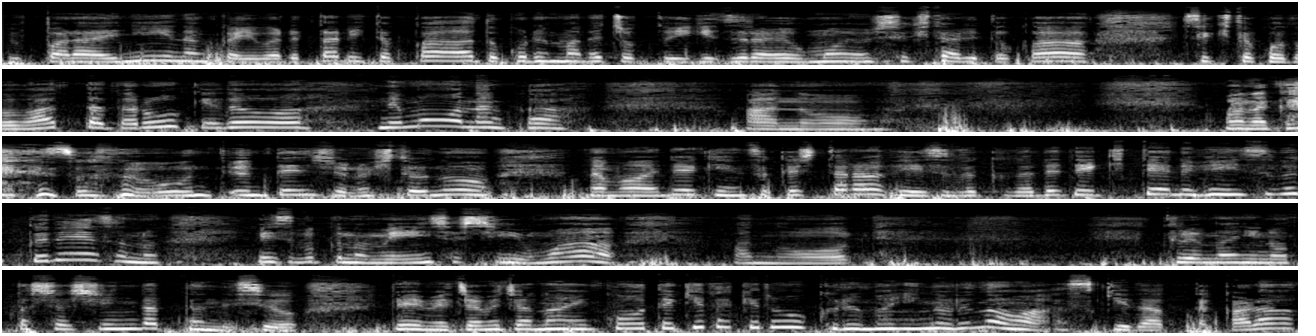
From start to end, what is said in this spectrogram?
酔っ払いになんか言われたりとか、あとこれまでちょっと生きづらい思いをしてきたりとか、してきたことがあっただろうけど、でもなんか、あの、まあ、なんか、その、運転手の人の名前で検索したら Facebook が出てきて、で、Facebook で、その、Facebook のメイン写真は、あの、車に乗った写真だったんですよ。で、めちゃめちゃ内向的だけど、車に乗るのは好きだったから、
